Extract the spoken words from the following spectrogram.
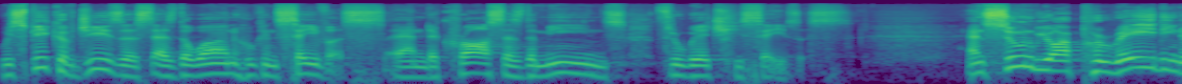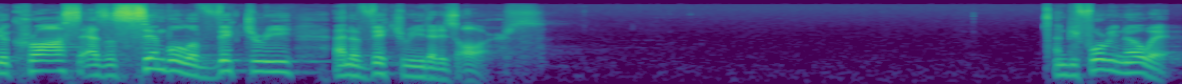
We speak of Jesus as the one who can save us, and the cross as the means through which he saves us. And soon we are parading the cross as a symbol of victory and a victory that is ours. And before we know it,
